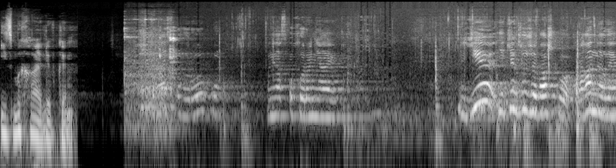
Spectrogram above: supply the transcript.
із Михайлівки. 14-го року вони нас охороняють. Є, яких дуже важко ранили.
